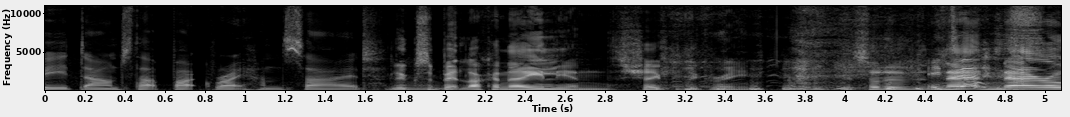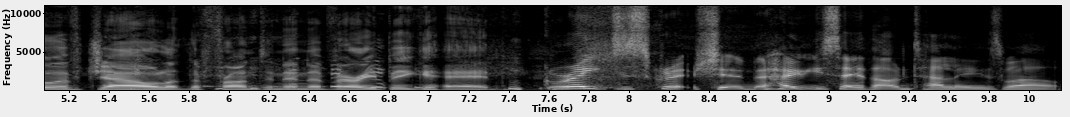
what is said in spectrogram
feed down to that back right hand side. Looks a bit like an alien, the shape of the green. it's sort of It na- narrow of jowl at the front and then a very big head. Great description. I hope you say that on telly as well.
